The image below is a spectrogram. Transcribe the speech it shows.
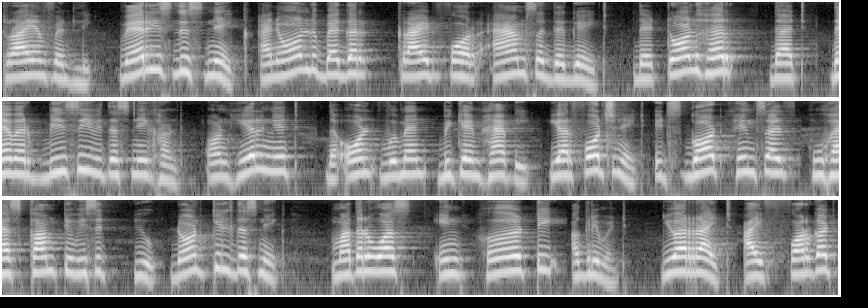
triumphantly, Where is the snake? An old beggar cried for alms at the gate. They told her that they were busy with a snake hunt. On hearing it, the old woman became happy. You are fortunate. It's God Himself who has come to visit you. Don't kill the snake. Mother was in hearty agreement. You are right. I forgot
